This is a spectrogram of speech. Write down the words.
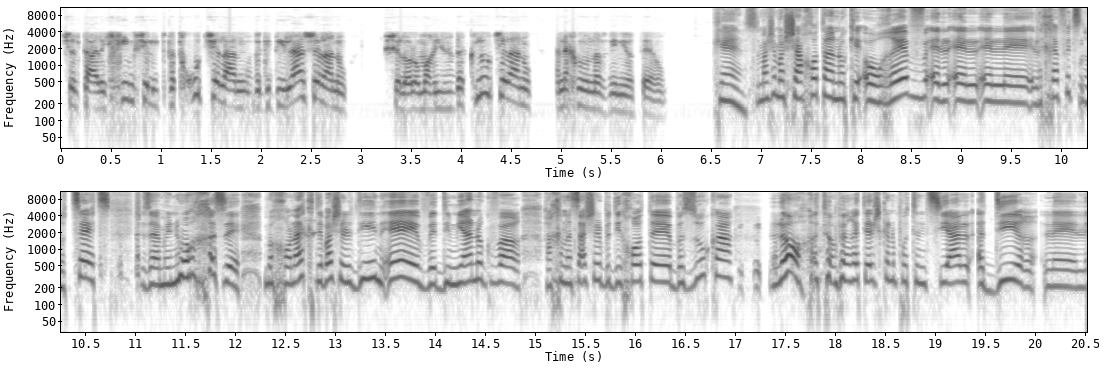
של תהליכים של התפתחות שלנו וגדילה שלנו, שלא לומר הזדקנות שלנו, אנחנו נבין יותר. כן, זאת מה שמשך אותנו כעורב אל, אל, אל, אל חפץ נוצץ, שזה המינוח הזה, מכונת כתיבה של DNA, ודמיינו כבר הכנסה של בדיחות אה, בזוקה. לא, את אומרת, יש כאן פוטנציאל אדיר ל, ל,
